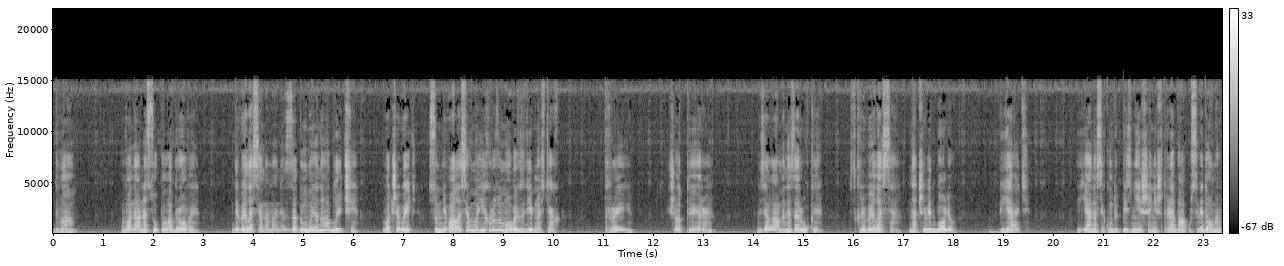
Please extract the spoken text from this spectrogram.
Два. Вона насупила брови, дивилася на мене з задумою на обличчі. Вочевидь, сумнівалася в моїх розумових здібностях. Три, чотири. Взяла мене за руки, скривилася, наче від болю. П'ять. Я на секунду пізніше, ніж треба, усвідомив,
